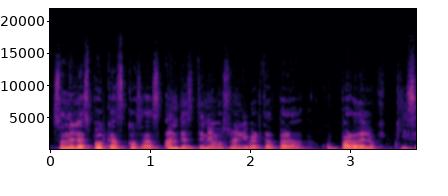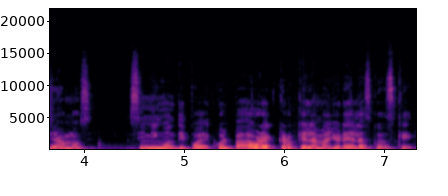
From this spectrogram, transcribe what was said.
son de las pocas cosas. Antes teníamos una libertad para ocupar de lo que quisiéramos sin ningún tipo de culpa. Ahora creo que la mayoría de las cosas que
